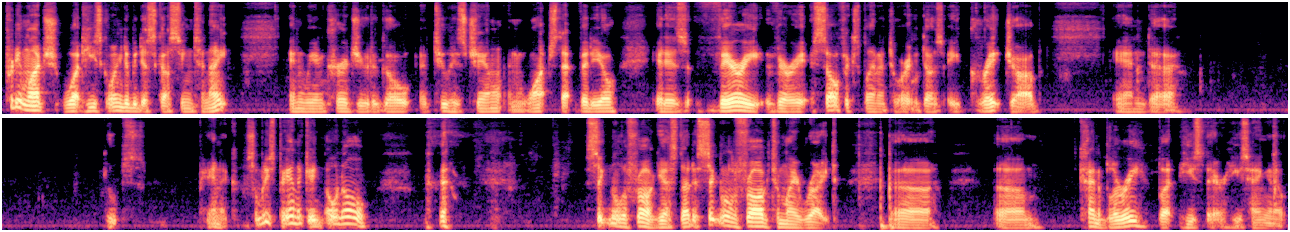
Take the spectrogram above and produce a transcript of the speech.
pretty much what he's going to be discussing tonight. And we encourage you to go to his channel and watch that video. It is very, very self-explanatory. It does a great job. And, uh, oops, panic. Somebody's panicking. Oh, no. Signal the frog. Yes, that is Signal the frog to my right. Uh, um, kind of blurry, but he's there. He's hanging out.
